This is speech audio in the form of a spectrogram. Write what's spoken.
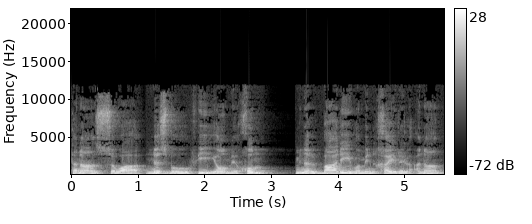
تنا سوا نصبہ فی یوم خم من الباری ومن خیر الانام۔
